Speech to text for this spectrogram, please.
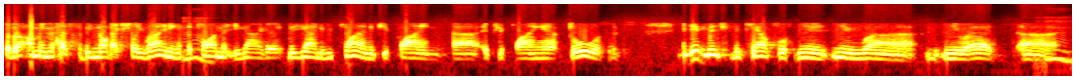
but I mean it has to be not actually raining at the mm. time that you're going to you're going to be playing. If you're playing uh, if you're playing outdoors, it's. You did mention the council's new new uh, new ad. Uh, mm.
